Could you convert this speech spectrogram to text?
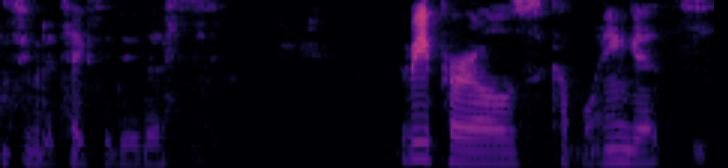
see what it takes to do this. Three pearls, couple ingots,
